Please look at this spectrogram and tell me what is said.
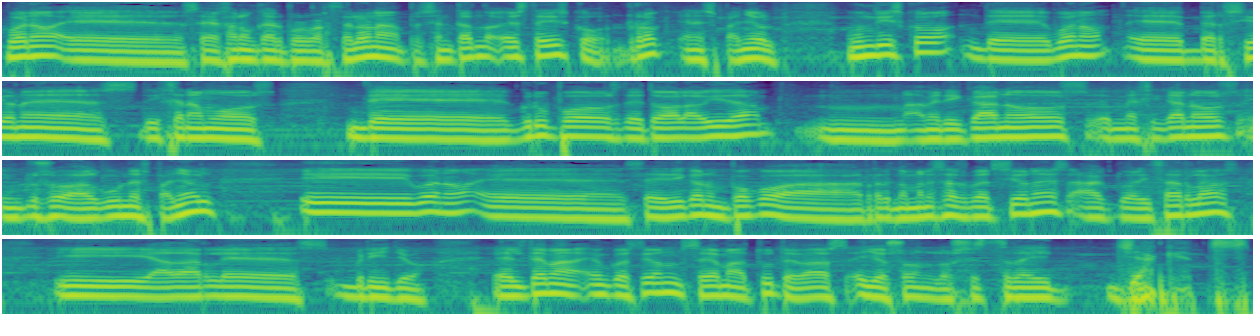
bueno, eh, se dejaron caer por Barcelona presentando este disco, rock en español. Un disco de, bueno, eh, versiones, dijéramos, de grupos de toda la vida, mm, americanos, mexicanos, incluso algún español. Y bueno, eh, se dedican un poco a retomar esas versiones, a actualizarlas y a darles brillo. El tema en cuestión se llama Tú te vas, ellos son los Straight Jackets.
